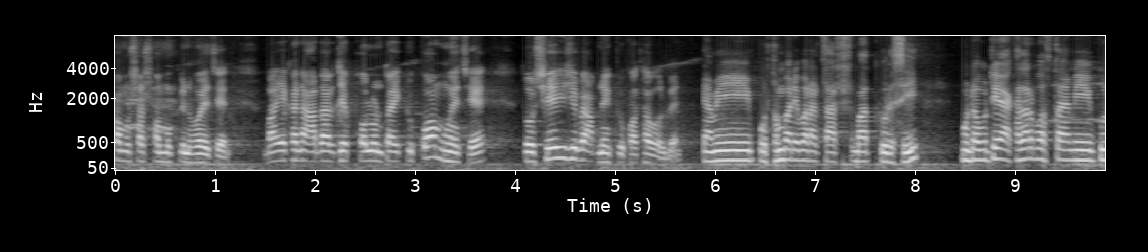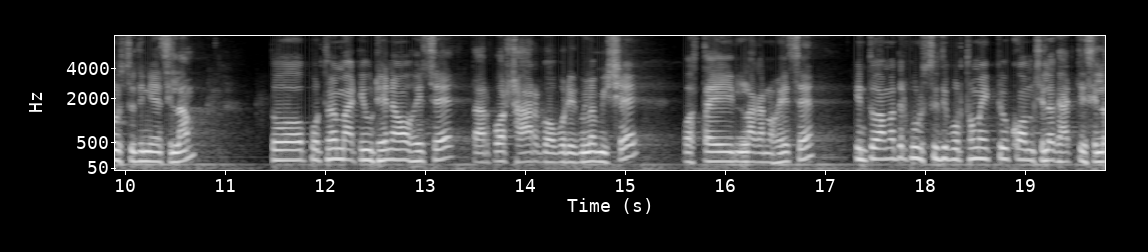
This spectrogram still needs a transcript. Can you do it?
সমস্যার সম্মুখীন হয়েছেন? বা এখানে আদার যে ফলনটা একটু কম হয়েছে তো সেই হিসেবে আপনি একটু কথা বলবেন। আমি প্রথমবার এবার চাষবাদ করেছি। মোটামুটি এক হাজার বস্তায় আমি প্রস্তুতি নিয়েছিলাম। তো প্রথমে মাটি উঠে নেওয়া হয়েছে তারপর সার গোবর এগুলো মিশে বস্তায় লাগানো হয়েছে। কিন্তু আমাদের পরিস্থিতি প্রথমে একটু কম ছিল ঘাটতি ছিল।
